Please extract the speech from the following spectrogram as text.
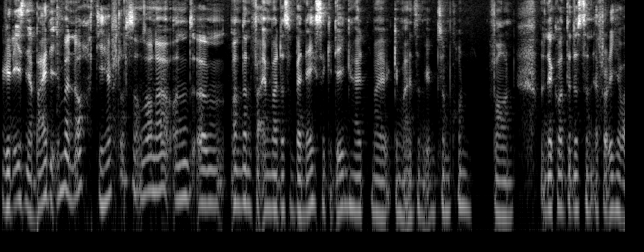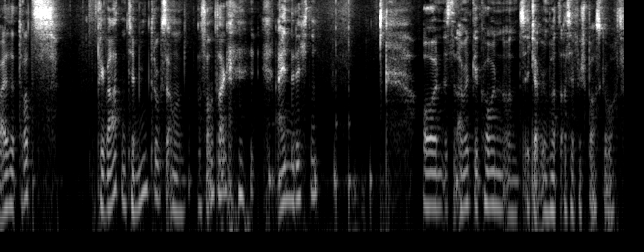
wir lesen ja beide immer noch die Heftel und so, ne? Und ähm, haben dann vereinbart, dass wir bei nächster Gelegenheit mal gemeinsam eben zum Kunden fahren. Und er konnte das dann erfreulicherweise trotz privaten Termindrucks am Sonntag einrichten. Und ist dann auch mitgekommen und ich glaube, ihm hat es auch sehr viel Spaß gemacht.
